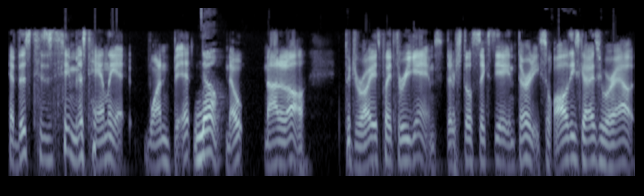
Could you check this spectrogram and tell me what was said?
Have this has this team missed Hanley at one bit? No, Nope, not at all. Pedroia has played three games. They're still 68 and 30. So all these guys who are out,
